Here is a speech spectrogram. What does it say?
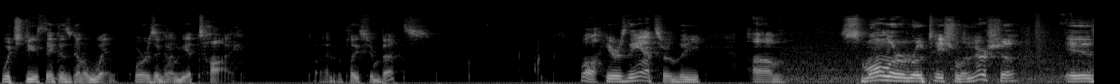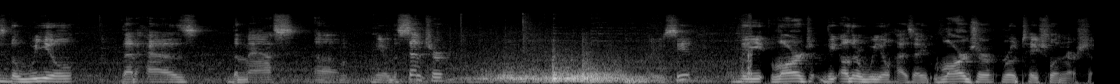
which do you think is going to win? Or is it going to be a tie? Go ahead and place your bets. Well, here's the answer. The um, smaller rotational inertia is the wheel that has the mass um, near the center. There you see it. The large, the other wheel has a larger rotational inertia.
